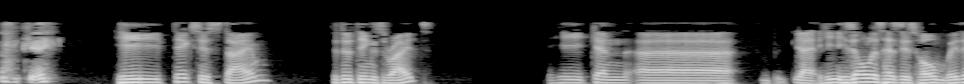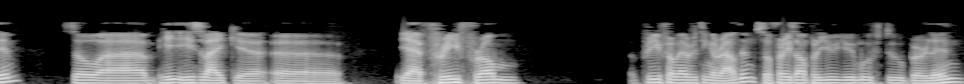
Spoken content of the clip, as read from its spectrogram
okay. He takes his time to do things right. He can, uh, yeah, he he's always has his home with him. So um, he he's like, uh, uh, yeah, free from free from everything around them. So for example, you you move to Berlin,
